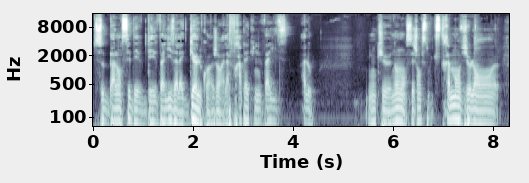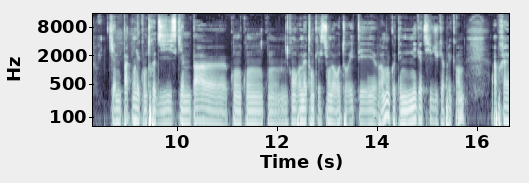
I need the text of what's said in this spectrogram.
se balancer des, des, valises à la gueule, quoi. Genre, elle a frappé avec une valise l'eau. Donc euh, non, non, ces gens qui sont extrêmement violents, euh, qui aiment pas qu'on les contredise, qui aiment pas euh, qu'on remette en question leur autorité, vraiment le côté négatif du Capricorne. Après,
